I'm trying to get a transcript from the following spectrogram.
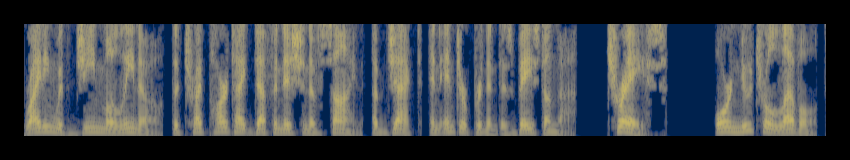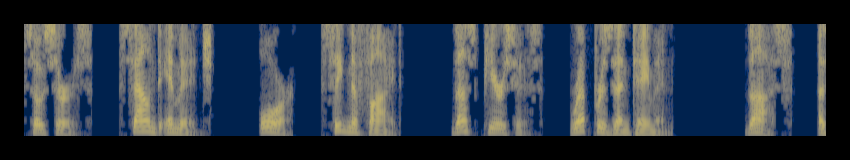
writing with Jean Molino, the tripartite definition of sign, object, and interpretant is based on the trace or neutral level, Saussure's sound image or signified, thus Peirce's representamen, thus a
